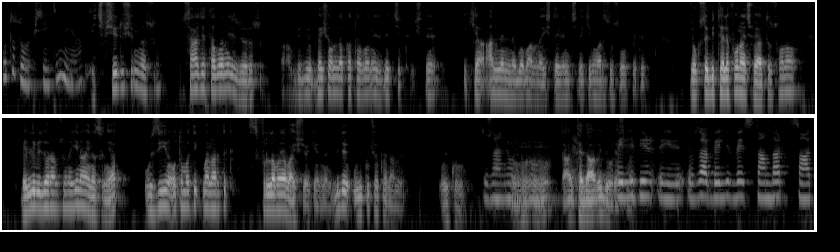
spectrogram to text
O da zor bir şey değil mi ya? Hiçbir şey düşünmüyorsun. Sadece tavanı izliyoruz. Bir bir 5-10 dakika tavanı izle çık. İşte iki annenle babanla işte evin içinde kim varsa sohbet et. Yoksa bir telefon aç veyahut da sonra belli bir dönem sonra yine aynısını yap. O zihin otomatikman artık sıfırlamaya başlıyor kendini. Bir de uyku çok önemli. Uyku. Düzenli uyku. hı. Yani tedavi ediyor resmen. Belli bir e, özel belli ve standart saat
